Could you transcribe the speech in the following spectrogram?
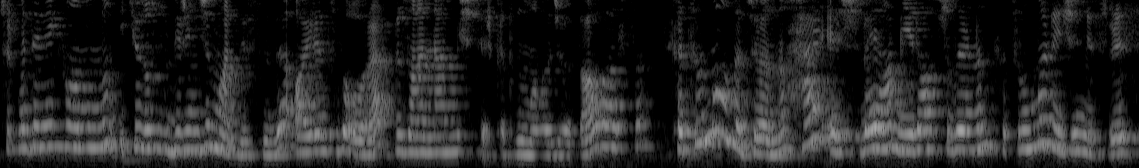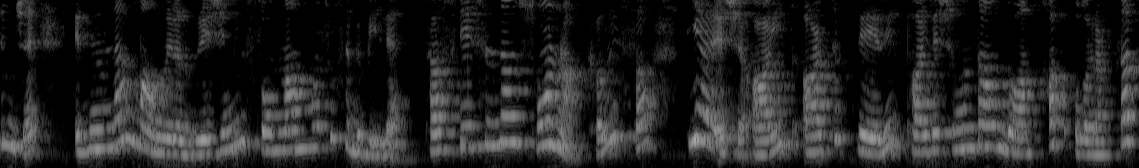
Türk Medeni Kanunu'nun 231. maddesinde ayrıntılı olarak düzenlenmiştir katılma alacağı davası. Katılma alacağını her eş veya mirasçılarının katılma rejimi süresince edinilen malların rejimin sonlanması sebebiyle tasfiyesinden sonra kalırsa diğer eşe ait artık değeri paylaşımından doğan hak olarak da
